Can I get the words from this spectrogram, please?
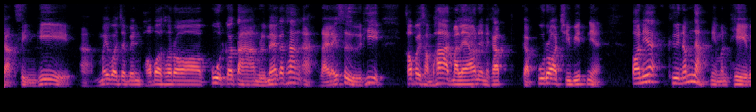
จากสิ่งที่ไม่ว่าจะเป็นผบทรพูดก็ตาม หรือแม้กระทั่งอะหลาย ๆ สื่อที่เข้าไปสัมภาษณ์มาแล้วเนี่ยนะครับกับผู้รอดชีวิตเนี่ยตอนนี้คือน้ำหนักเนี่ยมันเทไป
